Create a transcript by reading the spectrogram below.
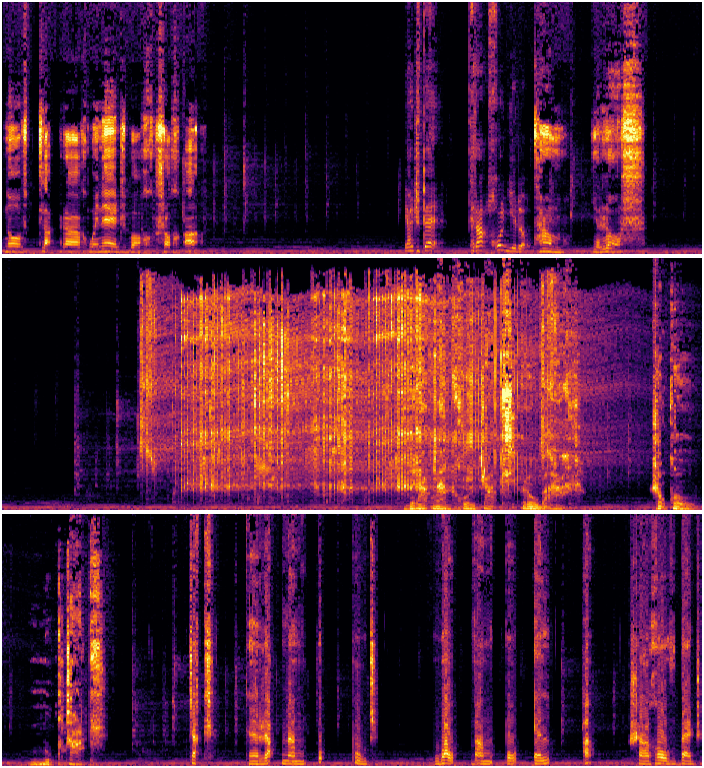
Nov tlaprach wenejbach shoch a. Jaj be. Trachel jelo. Tam. Je Jack, tera nam po, pójdź. Wow wam po el a szarow bedź.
